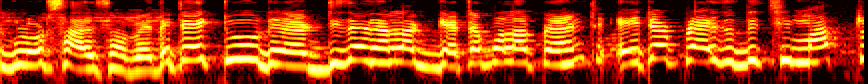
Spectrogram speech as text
এগুলোর সাইজ হবে। এটা একটু ডিজাইন আলাদা গেটাপলা প্যান্ট এটার প্রাইস দিচ্ছি মাত্র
